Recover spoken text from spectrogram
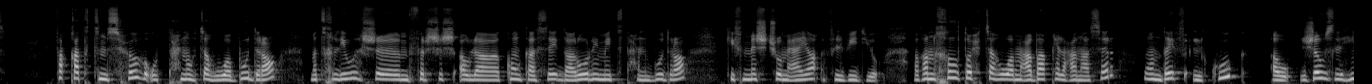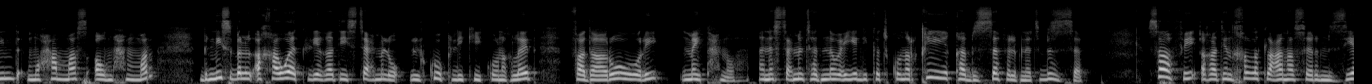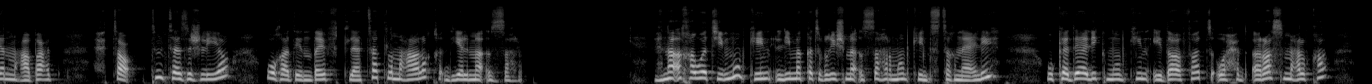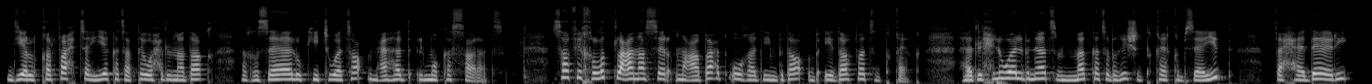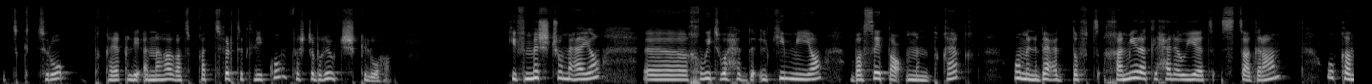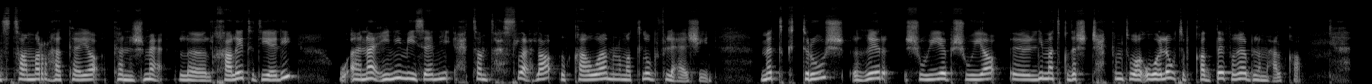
فقط تمسحوه وتطحنوه حتى هو بودرة. ما تخليوهش مفرشش اولا كونكاسي ضروري ما يتطحن بودرة كيف ما شفتوا معايا في الفيديو. غنخلطو حتى هو مع باقي العناصر ونضيف الكوك أو جوز الهند محمص أو محمر. بالنسبة للأخوات اللي غادي يستعملوا الكوك اللي كيكون غليظ فضروري ما يطحنوه. أنا استعملت هاد النوعية اللي كتكون رقيقة بزاف البنات بزاف. صافي غادي نخلط العناصر مزيان مع بعض حتى تمتزج ليا وغادي نضيف ثلاثة المعالق ديال ماء الزهر. هنا أخواتي ممكن اللي ما كتبغيش ماء الزهر ممكن تستغنى عليه وكذلك ممكن إضافة واحد راس معلقة ديال القرفة حتى هي كتعطي واحد المذاق غزال وكيتواتا مع هاد المكسرات. صافي خلطت العناصر مع بعض وغادي نبدأ بإضافة الدقيق. هاد الحلوة البنات ما كتبغيش الدقيق بزايد فحذاري تكتروا الدقيق لأنها غتبقى تفرتت لكم فاش تبغيو تشكلوها. كيف ما شفتوا معايا آه خويت واحد الكمية بسيطة من الدقيق ومن بعد ضفت خميرة الحلويات 6 غرام وكنستمر هكايا كنجمع الخليط ديالي وأنا عيني ميزاني حتى نتحصل على القوام المطلوب في العجين. ما تكتروش غير شوية بشوية آه، اللي ما تقدرش تحكم ولو تبقى تضيف غير بالمعلقة.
